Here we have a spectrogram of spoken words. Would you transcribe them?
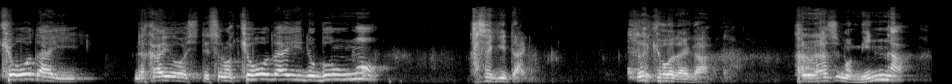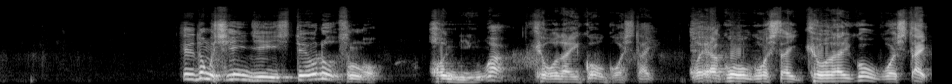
兄弟仲良ししてその兄弟の分も稼ぎたい。兄弟が必ずしもみんなけれども信心しておるその本人は兄弟孝行したい親孝行したい兄弟孝行したい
